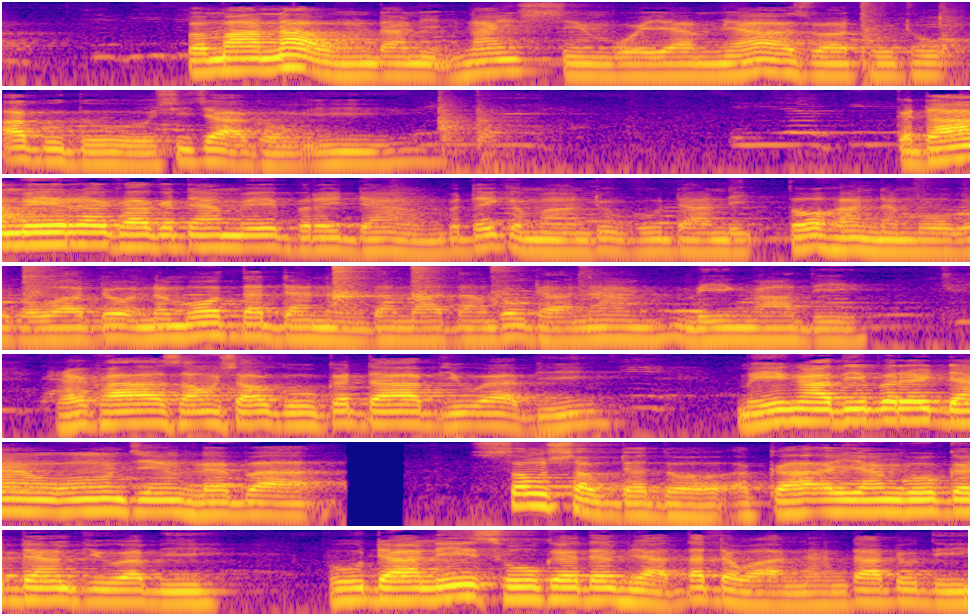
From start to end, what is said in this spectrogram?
ပမာဏဝန္တန်ဤနိုင်ရှင်ဘွေရာများစွာထိုထိုအကုသိုလ်ရှိကြကုန်၏ ကဒါမေရခကတံမေပရိဒံပဋိက္ကမန္တုဘုဒ္ဓာနိသောဟံနမောဘဂဝါတောနမောတတ္တနံသမ္မာတံဗုဒ္ဓနာံမေငါတိရခာဆောင်လျှောက်ကိုကတာပြုအပ်ပြီးမေငါတိပရိဒံဝန်းခြင်းလက်ပစောင့်ရှောက်တတ်သောအကာအယံကိုကတံပြုအပ်ပြီးဘုဒ္ဓာနိဆိုခဲ့သည်မြတတ္တဝါနန္တတုတိ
